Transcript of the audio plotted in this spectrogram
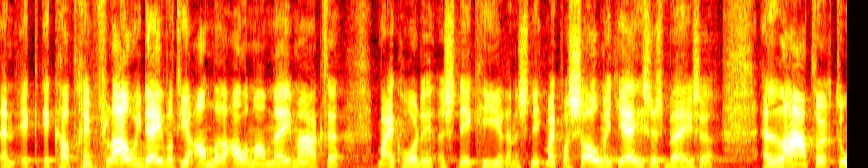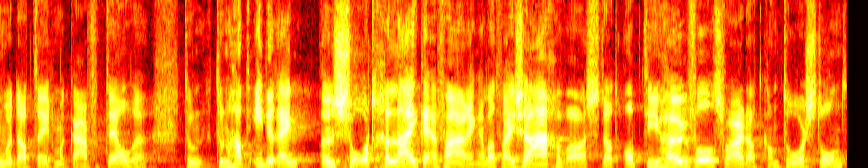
En ik, ik had geen flauw idee wat die anderen allemaal meemaakten. Maar ik hoorde een snik hier en een snik. Maar ik was zo met Jezus bezig. En later, toen we dat tegen elkaar vertelden, toen, toen had iedereen een soort gelijke ervaring. En wat wij zagen was dat op die heuvels waar dat kantoor stond,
